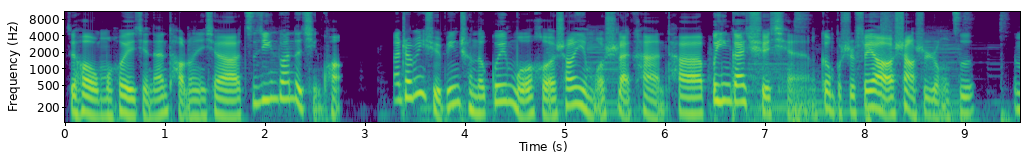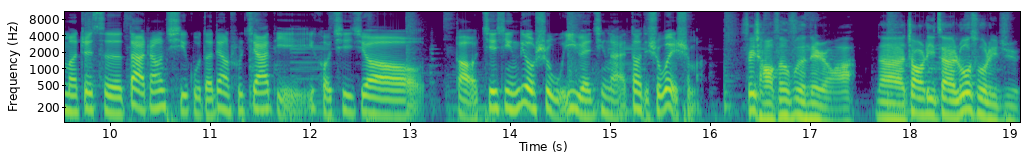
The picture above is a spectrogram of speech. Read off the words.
最后我们会简单讨论一下资金端的情况。按照蜜雪冰城的规模和商业模式来看，它不应该缺钱，更不是非要上市融资。那么这次大张旗鼓的亮出家底，一口气就要。搞接近六十五亿元进来，到底是为什么？非常丰富的内容啊！那照例再啰嗦了一句，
